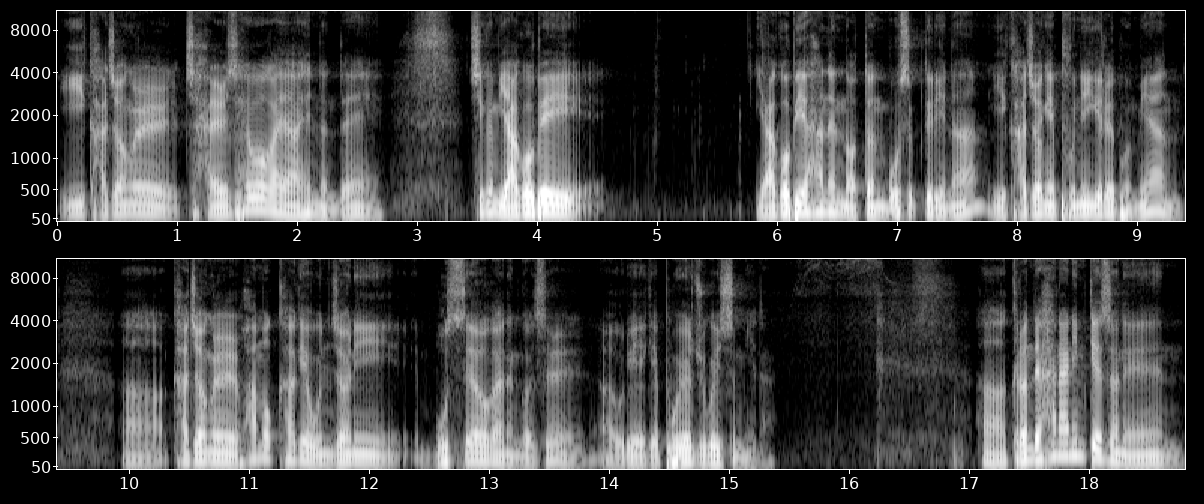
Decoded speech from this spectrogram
이 가정을 잘 세워가야 했는데 지금 야곱의 야곱이 하는 어떤 모습들이나 이 가정의 분위기를 보면 어, 가정을 화목하게 온전히 못 세워가는 것을 아, 우리에게 보여주고 있습니다. 아, 그런데 하나님께서는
